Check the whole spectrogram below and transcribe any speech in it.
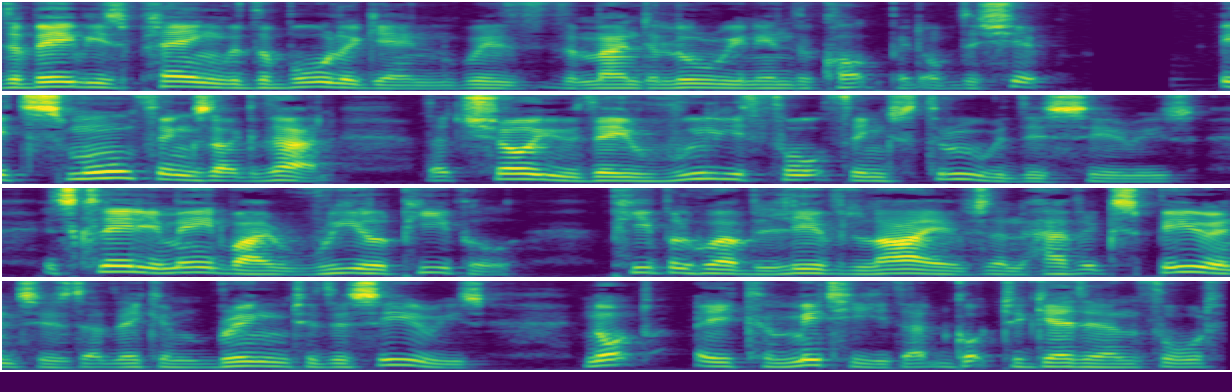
the baby is playing with the ball again with the Mandalorian in the cockpit of the ship. It's small things like that that show you they really thought things through with this series. It's clearly made by real people, people who have lived lives and have experiences that they can bring to the series, not a committee that got together and thought,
